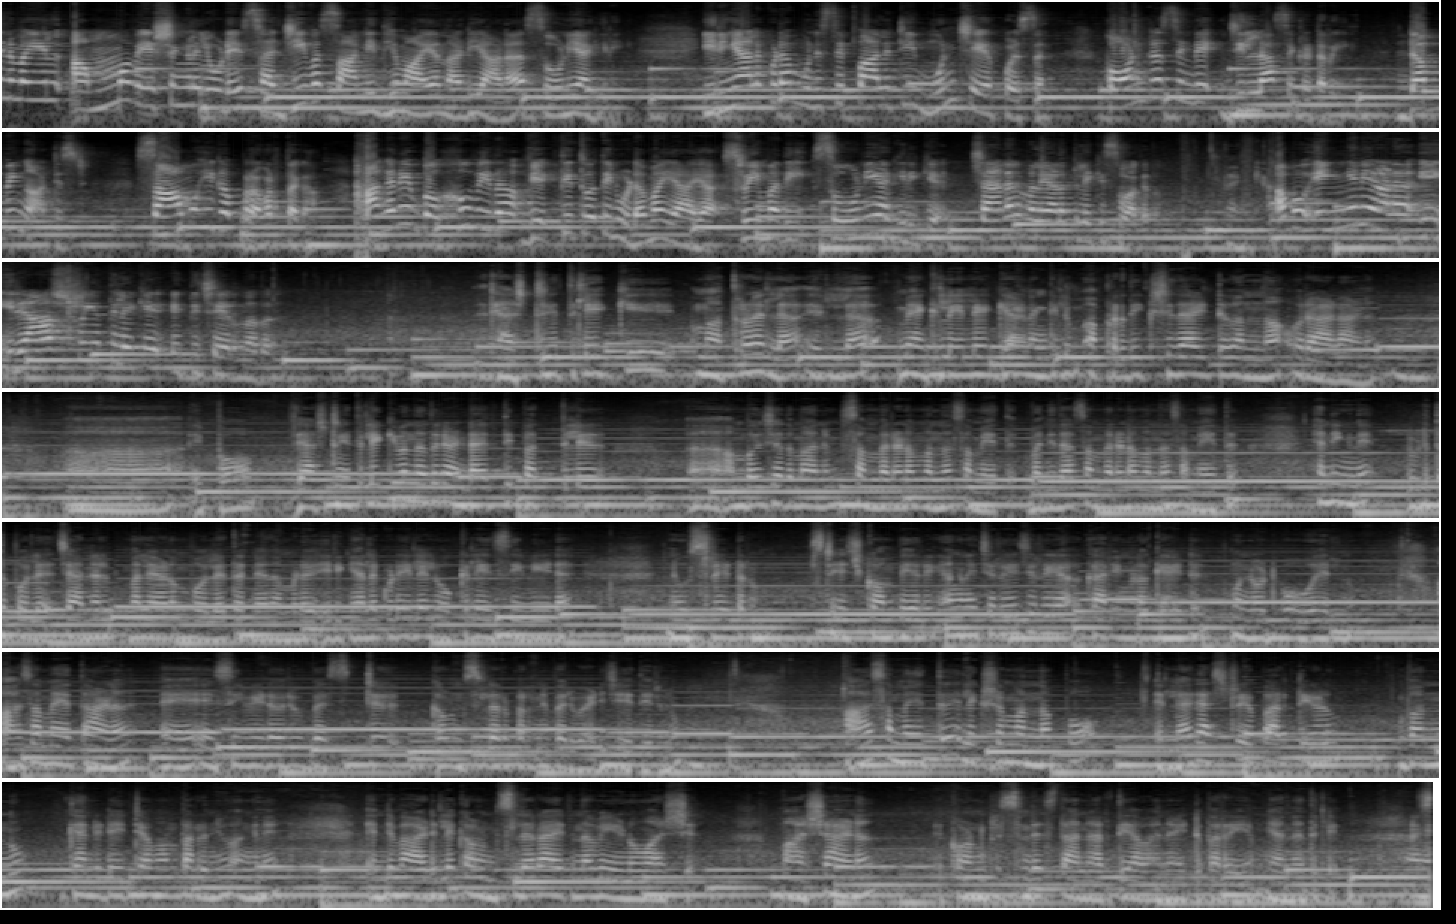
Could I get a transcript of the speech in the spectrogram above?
സിനിമയിൽ അമ്മ വേഷങ്ങളിലൂടെ സജീവ സാന്നിധ്യമായ നടിയാണ് സോണിയാഗിരി. ഇരിങ്ങാലക്കുട മുനിസിപ്പാലിറ്റി മുൻ ചെയർപേഴ്സൺ കോൺഗ്രസിന്റെ ജില്ലാ സെക്രട്ടറി ഡബ്ബിംഗ് ആർട്ടിസ്റ്റ് സാമൂഹിക പ്രവർത്തക അങ്ങനെ ബഹുവിധ വ്യക്തിത്വത്തിനുടമയായ ശ്രീമതി സോണിയാഗിരിക്ക് ചാനൽ മലയാളത്തിലേക്ക് സ്വാഗതം. അപ്പോൾ എങ്ങനെയാണ് ഈ രാഷ്ട്രീയത്തിലേക്ക് എത്തിച്ചേർന്നത് രാഷ്ട്രീയത്തിലേക്ക് മാത്രമല്ല എല്ലാ മേഖലയിലേക്കാണെങ്കിലും അപ്രതീക്ഷിതമായിട്ട് വന്ന ഒരാളാണ്. ഇപ്പോൾ രാഷ്ട്രീയത്തിലേക്ക് വന്നത് രണ്ടായിരത്തി പത്തിൽ അമ്പത് ശതമാനം സംവരണം വന്ന സമയത്ത് വനിതാ സംവരണം വന്ന സമയത്ത് ഞാനിങ്ങനെ ഇവിടുത്തെ പോലെ ചാനൽ മലയാളം പോലെ തന്നെ നമ്മുടെ ഇരിങ്ങാലക്കുടയിലെ ലോക്കൽ എ സി വിയുടെ ന്യൂസ് റീഡറും സ്റ്റേജ് കോമ്പയറിങ് അങ്ങനെ ചെറിയ ചെറിയ കാര്യങ്ങളൊക്കെ ആയിട്ട് മുന്നോട്ട് പോകുമായിരുന്നു ആ സമയത്താണ് എ സി വിയുടെ ഒരു ബെസ്റ്റ് കൗൺസിലർ പറഞ്ഞ പരിപാടി ചെയ്തിരുന്നു. ആ സമയത്ത് ഇലക്ഷൻ വന്നപ്പോൾ എല്ലാ രാഷ്ട്രീയ പാർട്ടികളും വന്നു. കാൻഡിഡേറ്റ് ആവാൻ പറഞ്ഞു. അങ്ങനെ എന്റെ വാർഡിലെ കൗൺസിലറായിരുന്ന വേണു മാഷ്. മാഷാണ് കോൺഗ്രസിന്റെ സ്ഥാനാർത്ഥിയാവാനായിട്ട് പറയും ഞാനതിൽ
